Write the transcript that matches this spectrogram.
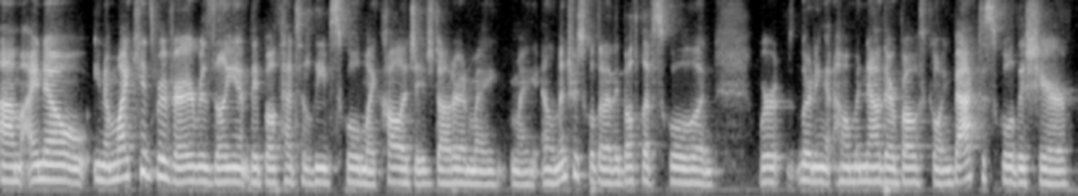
um, I know, you know, my kids were very resilient. They both had to leave school. My college age daughter and my my elementary school daughter, they both left school and were learning at home. And now they're both going back to school this year.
